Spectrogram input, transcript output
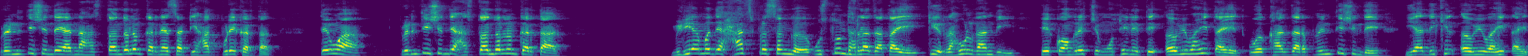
प्रणिती शिंदे यांना हस्तांदोलन करण्यासाठी हात पुढे करतात. तेव्हा प्रणिती शिंदे हस्तांदोलन करतात. मीडियामध्ये हाच प्रसंग उचलून धरला जात आहे की राहुल गांधी हे काँग्रेसचे मोठे नेते अविवाहित आहेत व खासदार प्रणिती शिंदे या देखील अविवाहित आहेत.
